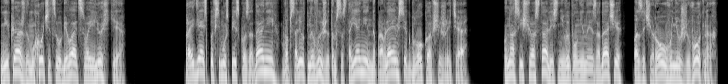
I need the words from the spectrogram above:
Не каждому хочется убивать свои легкие. Пройдясь по всему списку заданий, в абсолютно выжатом состоянии направляемся к блоку общежития. У нас еще остались невыполненные задачи по зачаровыванию животных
